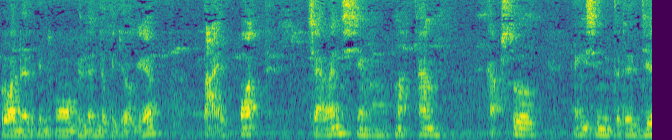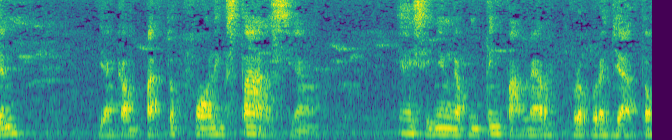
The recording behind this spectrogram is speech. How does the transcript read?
keluar dari pintu mobil dan joget-joget Tripod Challenge yang makan kapsul yang isi deterjen yang keempat tuh falling stars yang ya isinya nggak penting pamer pura-pura jatuh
